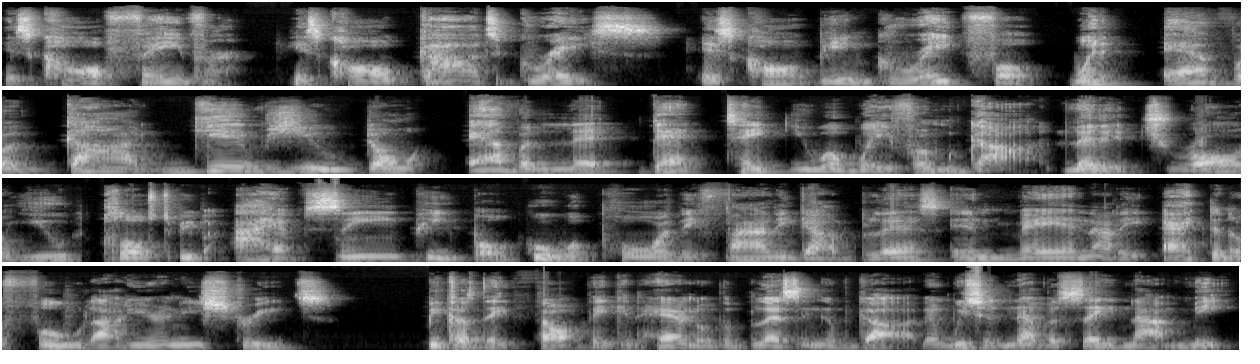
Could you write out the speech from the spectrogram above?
It's called favor. It's called God's grace. It's called being grateful. Whatever God gives you, don't ever let that take you away from God. Let it draw you close to people. I have seen people who were poor, they finally got blessed, and man, now they acting a fool out here in these streets because they thought they could handle the blessing of God. And we should never say, not me.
